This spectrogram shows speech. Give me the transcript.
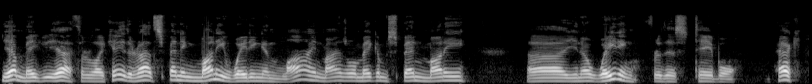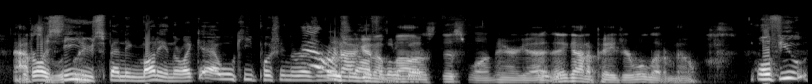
Yeah, make yeah. They're like, hey, they're not spending money waiting in line. Might as well make them spend money, uh, you know, waiting for this table. Heck, they probably see you spending money, and they're like, yeah, we'll keep pushing the Yeah, reservation we're not off a gonna little buzz bit. this one here yet. They got a pager. We'll let them know. Well, if you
